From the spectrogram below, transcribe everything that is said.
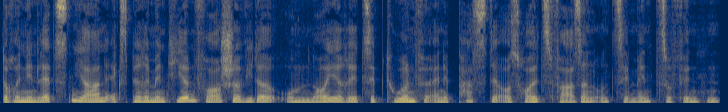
Doch in den letzten Jahren experimentieren Forscher wieder, um neue Rezepturen für eine Paste aus Holzfasern und Zement zu finden.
